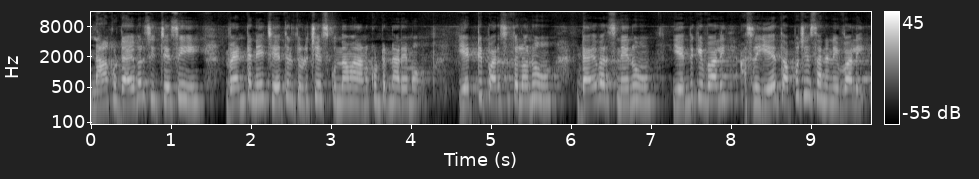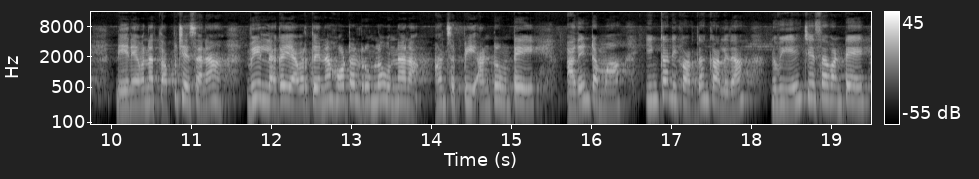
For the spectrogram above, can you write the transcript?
నాకు డైవర్స్ ఇచ్చేసి వెంటనే చేతులు తుడిచేసుకుందామని అనుకుంటున్నారేమో. ఎట్టి పరిస్థితుల్లోనూ డైవర్స్ నేను ఎందుకు ఇవ్వాలి? అసలు ఏ తప్పు చేశానని ఇవ్వాలి? నేనేమన్నా తప్పు చేశానా? వీళ్ళగా ఎవరితోనైనా హోటల్ రూమ్లో ఉన్నానా? అని చెప్పి అంటూ ఉంటే అదేంటమ్మా? ఇంకా నీకు అర్థం కాలేదా? నువ్వు ఏం చేసావంటే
